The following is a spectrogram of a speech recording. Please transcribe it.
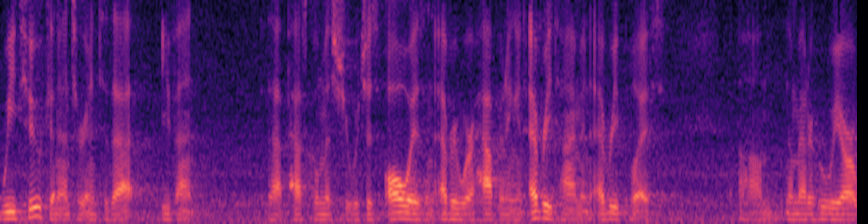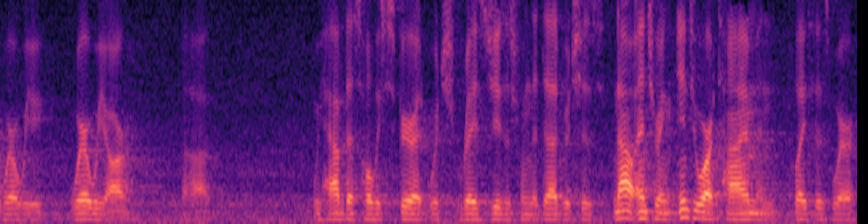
we too can enter into that event, that paschal mystery, which is always and everywhere happening, in every time, in every place, um, no matter who we are, where we, where we are. Uh, we have this Holy Spirit which raised Jesus from the dead, which is now entering into our time and places where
